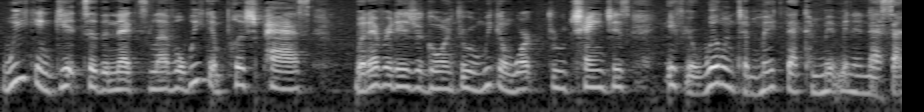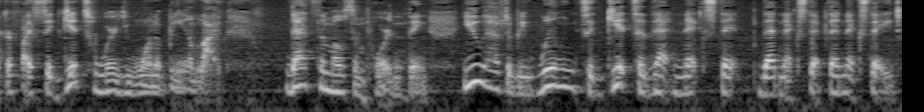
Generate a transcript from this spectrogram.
We can get to the next level. We can push past whatever it is you're going through and we can work through changes if you're willing to make that commitment and that sacrifice to get to where you want to be in life. That's the most important thing. You have to be willing to get to that next step, that next step, that next stage.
